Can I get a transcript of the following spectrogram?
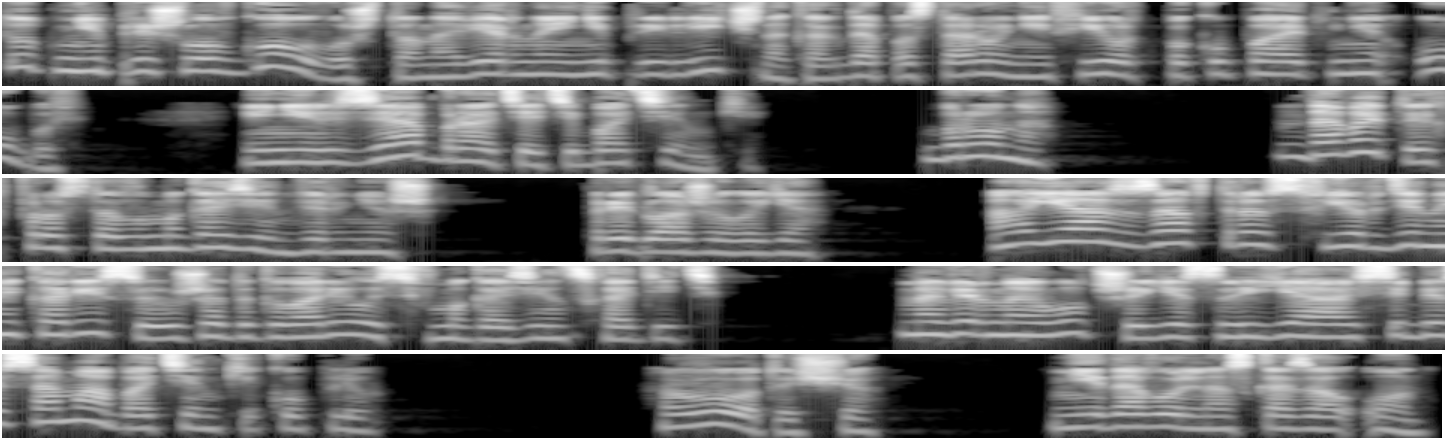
Тут мне пришло в голову, что, наверное, неприлично, когда посторонний фьорд покупает мне обувь, и нельзя брать эти ботинки. Бруно, давай ты их просто в магазин вернешь, предложила я. А я завтра с Фьординой Карисой уже договорилась в магазин сходить. Наверное, лучше, если я себе сама ботинки куплю. Вот еще, недовольно сказал он.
